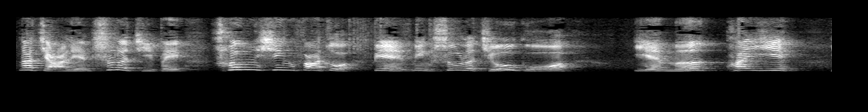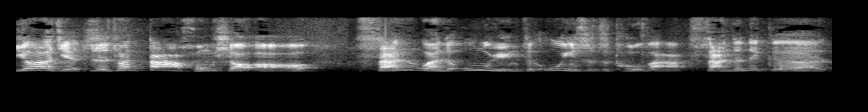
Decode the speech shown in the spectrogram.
那贾琏吃了几杯，春心发作，便命收了酒果，掩门宽衣。尤二姐只穿大红小袄，散挽着乌云，这个乌云是指头发啊，散着那个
